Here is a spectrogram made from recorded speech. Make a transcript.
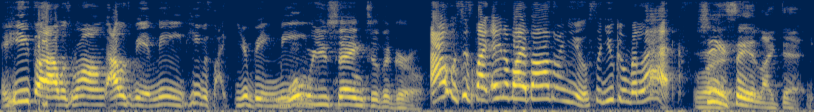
And he thought I was wrong. I was being mean. He was like, "You're being mean." what were you saying to the girl? I was just like, ain't nobody bothering you, so you can relax. she didn't say it like that.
